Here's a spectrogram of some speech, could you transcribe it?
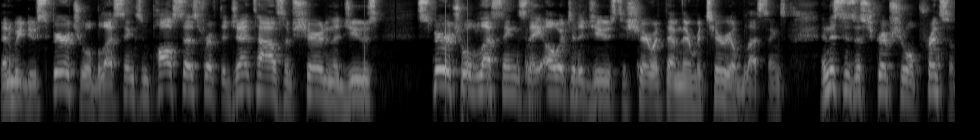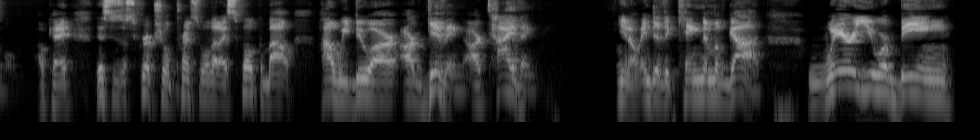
than we do spiritual blessings. And Paul says, "For if the Gentiles have shared in the Jews." spiritual blessings, they owe it to the Jews to share with them their material blessings. And this is a scriptural principle. Okay. This is a scriptural principle that I spoke about how we do our, our giving, our tithing, you know, into the kingdom of God, where you are being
